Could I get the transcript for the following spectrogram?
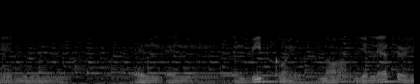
el, el, Bitcoin, ¿no? Y el Ethereum.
